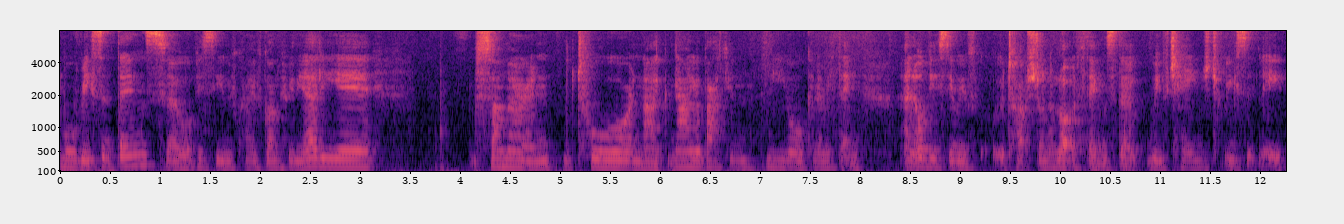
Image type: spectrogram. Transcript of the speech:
more recent things. So obviously we've kind of gone through the early year, summer and the tour and like now you're back in New York and everything. And obviously we've touched on a lot of things that we've changed recently.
